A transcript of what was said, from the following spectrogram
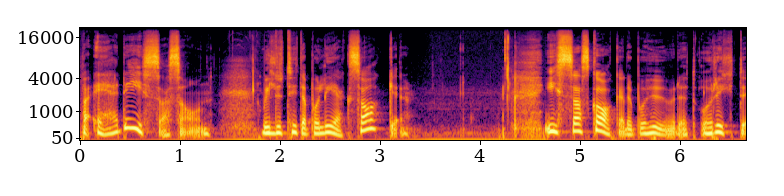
Vad är det Issa, sa hon. Vill du titta på leksaker? Issa skakade på huvudet och ryckte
